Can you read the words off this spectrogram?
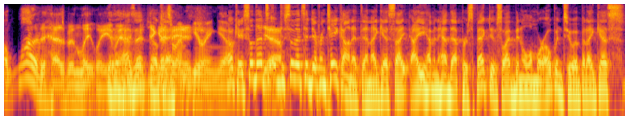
A lot of it has been lately. It has it. Okay. That's what I'm hearing. Yeah. Okay, so that's yeah. so that's a different take on it then. I guess I I haven't had that perspective, so I've been a little more open to it. But I guess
